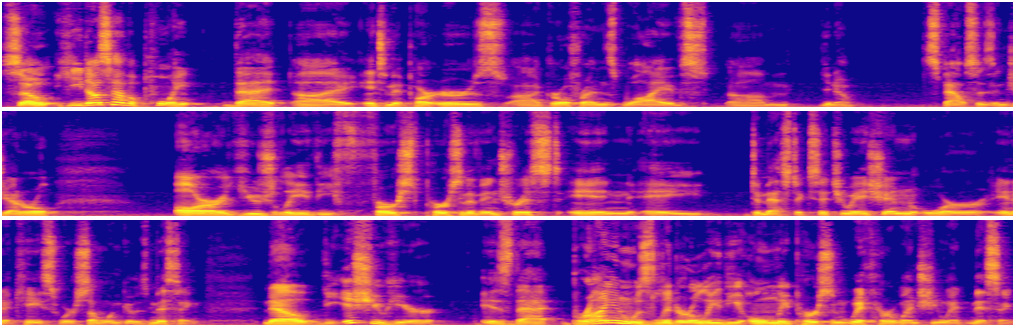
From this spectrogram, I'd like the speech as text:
So he does have a point that uh, intimate partners, uh, girlfriends, wives, um, you know, spouses in general, are usually the first person of interest in a domestic situation or in a case where someone goes missing. Now, the issue here is that Brian was literally the only person with her when she went missing.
